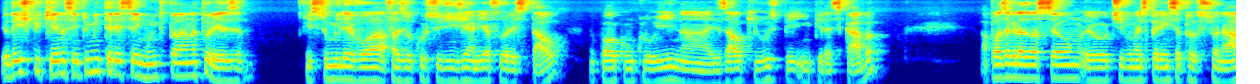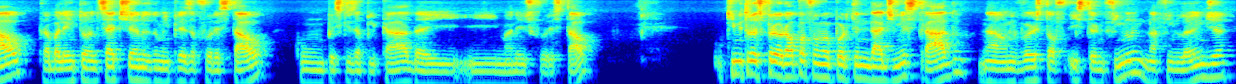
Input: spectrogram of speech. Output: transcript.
Eu desde pequeno sempre me interessei muito pela natureza. Isso me levou a fazer o curso de Engenharia Florestal, no qual concluí na Exalc USP em Piracicaba. Após a graduação, eu tive uma experiência profissional, trabalhei em torno de sete anos numa empresa florestal, com pesquisa aplicada e, e manejo florestal. O que me trouxe para a Europa foi uma oportunidade de mestrado na University of Eastern Finland, na Finlândia,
